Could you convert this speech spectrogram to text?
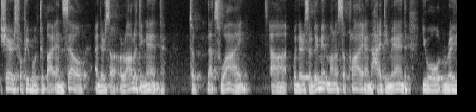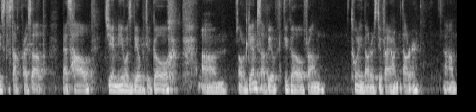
shares for people to buy and sell, and there's a, a lot of demand. So that's why uh, when there's a limit amount of supply and high demand, you will raise the stock price up. That's how GME was able to go, um, or GameStop be able to go from twenty dollars to five hundred dollar. Um,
